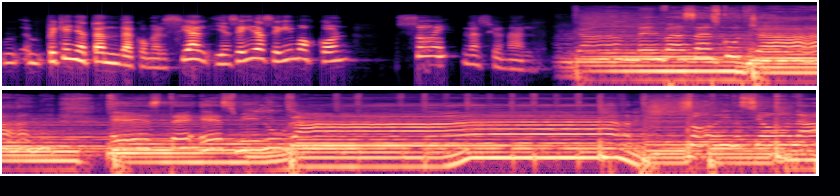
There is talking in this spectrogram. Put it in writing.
mm, pequeña tanda comercial y enseguida seguimos con Soy Nacional. Vas a escuchar. Este es mi lugar. Soy nacional.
